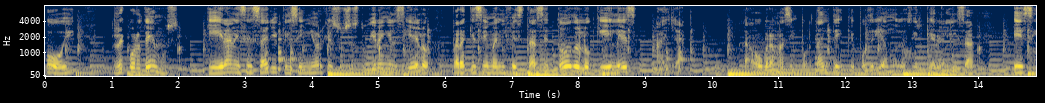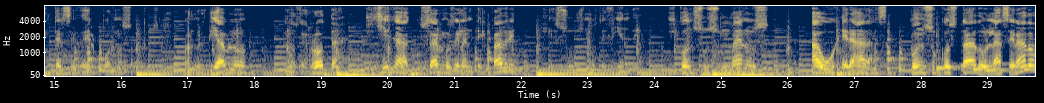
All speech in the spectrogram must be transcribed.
hoy recordemos que era necesario que el Señor Jesús estuviera en el cielo para que se manifestase todo lo que Él es allá. La obra más importante que podríamos decir que realiza es interceder por nosotros. Cuando el diablo nos derrota y llega a acusarnos delante del Padre, Jesús nos defiende y con sus manos agujeradas, con su costado lacerado,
